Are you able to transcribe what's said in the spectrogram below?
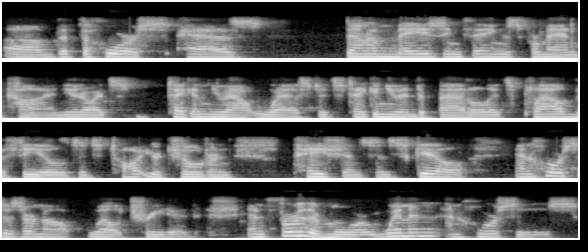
um, that the horse has done amazing things for mankind. You know, it's taken you out west, it's taken you into battle, it's plowed the fields, it's taught your children patience and skill. And horses are not well treated. And furthermore, women and horses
